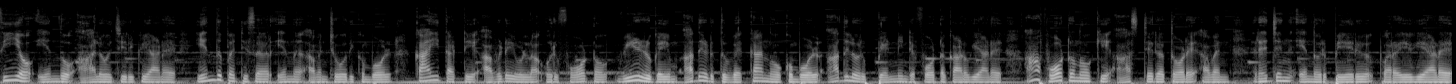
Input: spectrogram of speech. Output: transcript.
സിഒ എന്തോ ആലോചിച്ചിരിക്കുകയാണ്. എന്ത് പറ്റി സർ എന്ന് അവൻ ചോദിക്കുമ്പോൾ കൈ തട്ടി അവിടെയുള്ള ഒരു ഫോട്ടോ വീഴുകയും അതെടുത്ത് വെക്കാൻ നോക്കുമ്പോൾ അതിലൊരു പെണ്ണിന്റെ ഫോട്ടോ കാണുകയാണ്. ആ ഫോട്ടോ നോക്കി ആശ്ചര്യത്തോടെ അവൻ രജങ് എന്നൊരു പേര് പറയുകയാണ്.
